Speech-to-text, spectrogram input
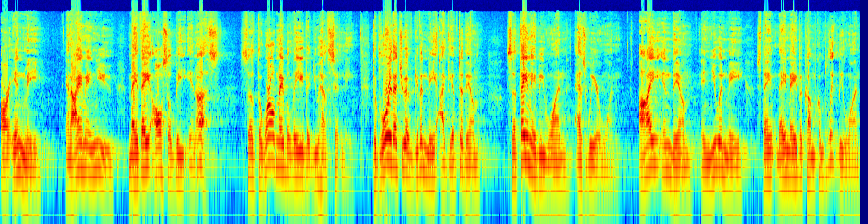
are in me, and I am in you, may they also be in us, so that the world may believe that you have sent me. The glory that you have given me, I give to them, so that they may be one as we are one. I in them, and you in me, so they, they may become completely one,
